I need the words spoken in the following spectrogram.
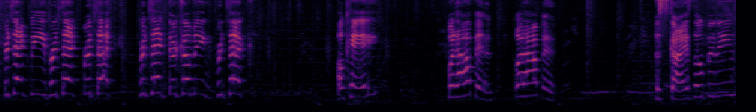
Protect me! Protect! Protect! Protect! They're coming! Protect! Okay. What happened? What happened? The sky's opening?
